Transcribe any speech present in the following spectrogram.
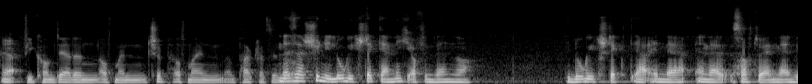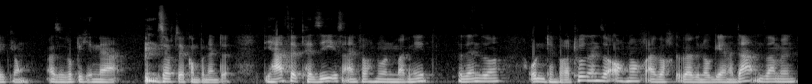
ja. wie kommt der denn auf meinen Chip, auf meinen Parkplatz? Das ist ja schön, die Logik steckt ja nicht auf dem Sensor. Die Logik steckt ja in der, in der Software, in der Entwicklung, also wirklich in der Softwarekomponente. Die Hardware per se ist einfach nur ein Magnetsensor und ein Temperatursensor auch noch, einfach weil wir noch gerne Daten sammeln.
